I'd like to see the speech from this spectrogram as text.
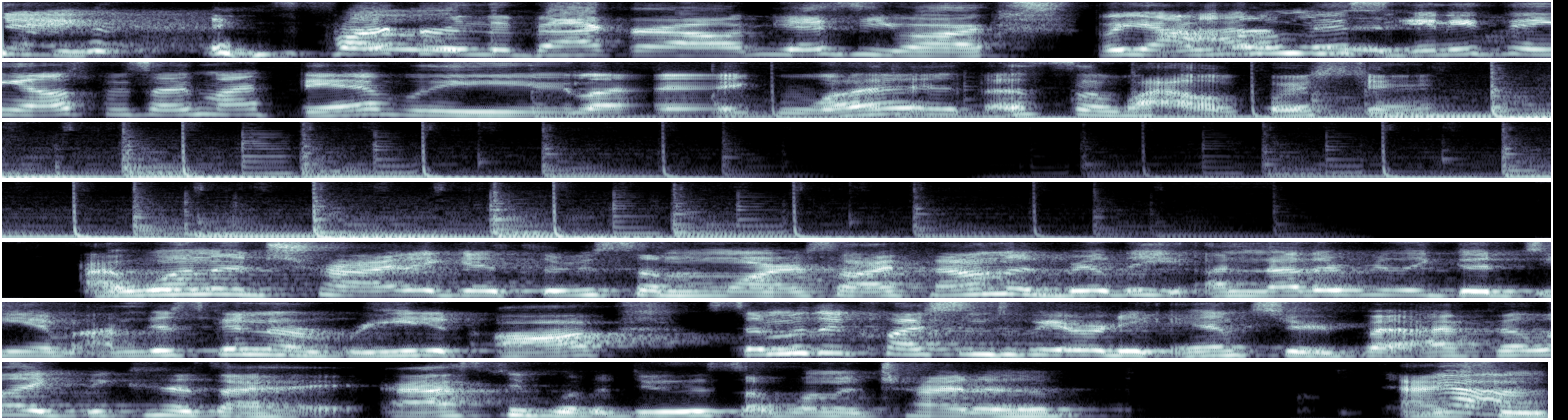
hey, It's Parker in the background. Yes, you are. But yeah, I I don't miss wanted- anything else besides my family. Like, what? That's a wild question. I want to try to get through some more. So I found a really another really good DM. I'm just gonna read it off. Some of the questions we already answered, but I feel like because I asked people to do this, I want to try to actually Yeah.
